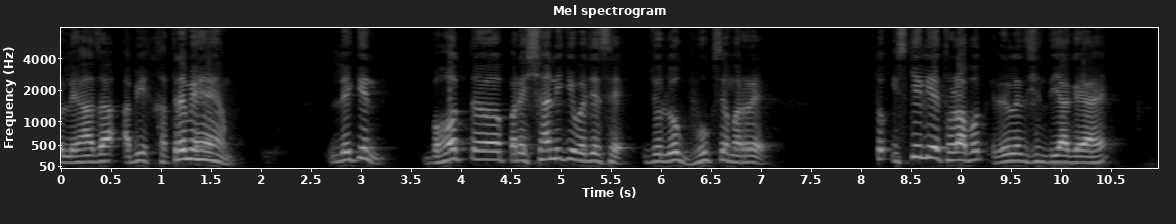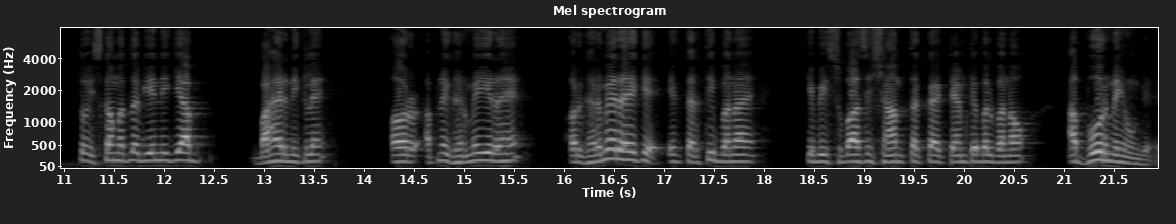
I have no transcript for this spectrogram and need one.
तो लिहाजा अभी ख़तरे में हैं हम। लेकिन बहुत परेशानी की वजह से जो लोग भूख से मर रहे तो इसके लिए थोड़ा बहुत रियलाइजेशन दिया गया है। तो इसका मतलब ये नहीं कि आप बाहर निकलें और अपने घर में ही रहें और घर में रह के एक तरतीब बनाएँ कि भाई सुबह से शाम तक का एक टाइम टेबल बनाओ। आप बोर नहीं होंगे।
